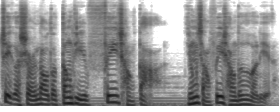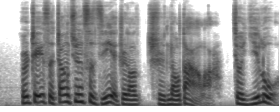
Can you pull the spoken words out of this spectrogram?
这个事儿闹得当地非常大，影响非常的恶劣。而这一次，张军自己也知道是闹大了，就一路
